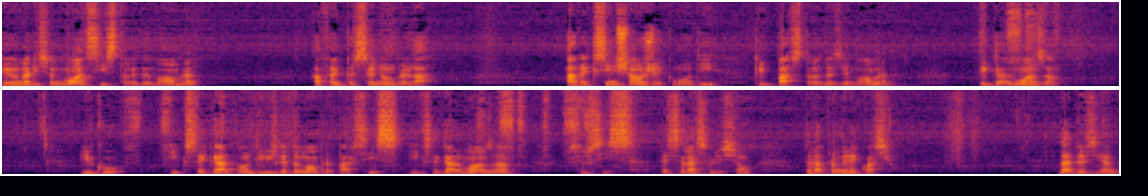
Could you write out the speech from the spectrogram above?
et on additionne moins 6 dans les deux membres afin que ces nombres-là, avec signe changé comme on dit, qui passe dans le deuxième membre, égale moins 1. Du coup, x égale, on divise les deux membres par 6, x égale moins 1 sur 6. Et c'est la solution de la première équation. La deuxième,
